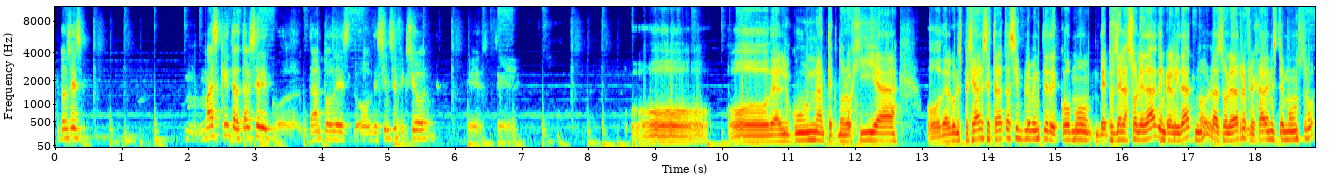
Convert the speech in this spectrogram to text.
Entonces, más que tratarse de tanto de, de ciencia ficción, este, o, de alguna tecnología o de algo en especial, se trata simplemente de cómo, de, pues de la soledad en realidad, ¿no? La soledad reflejada en este monstruo,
